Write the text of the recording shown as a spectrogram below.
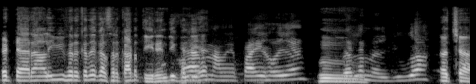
ਤੇ ਟਾਇਰਾਂ ਵਾਲੀ ਵੀ ਫਿਰ ਕਦੇ ਕਸਰ ਕੱਢਦੀ ਰਹਿੰਦੀ ਹੁੰਦੀ ਹੈ। ਨਵੇਂ ਪਾਏ ਹੋਏ ਆ ਬਿੱਲ ਮਿਲ ਜੂਗਾ। ਅੱਛਾ।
